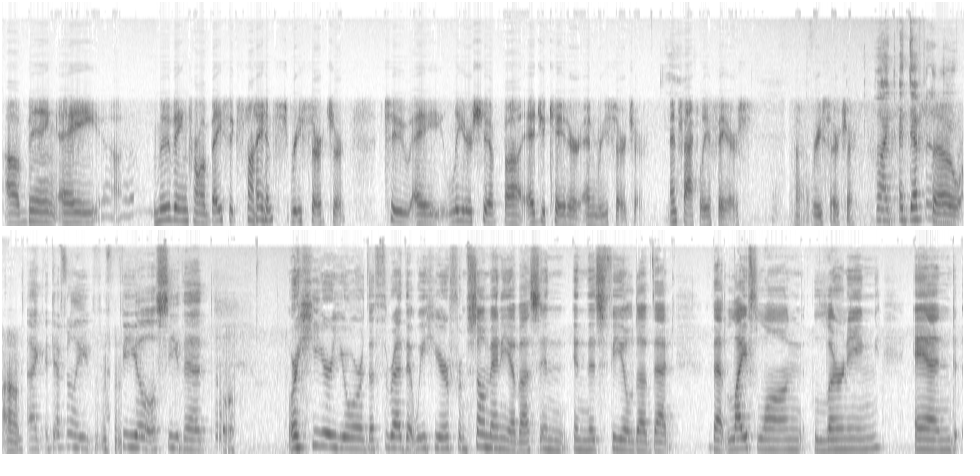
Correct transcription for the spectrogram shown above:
of being a uh, moving from a basic science researcher to a leadership uh, educator and researcher and faculty affairs uh, researcher. Well, I, I definitely, so, um, I definitely feel, see that, or hear your the thread that we hear from so many of us in in this field of that that lifelong learning and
